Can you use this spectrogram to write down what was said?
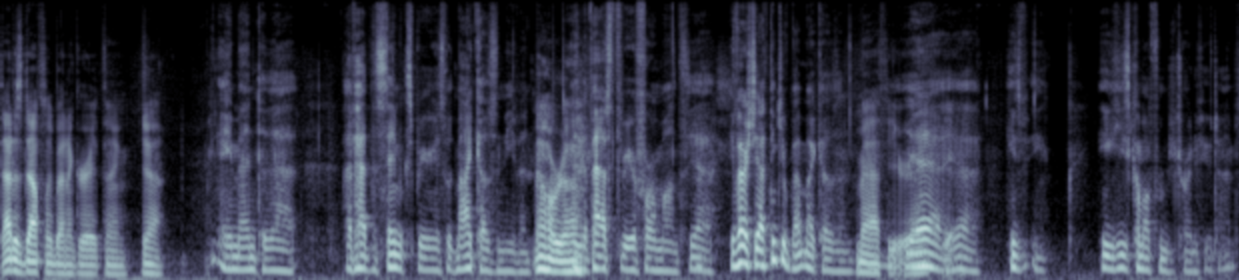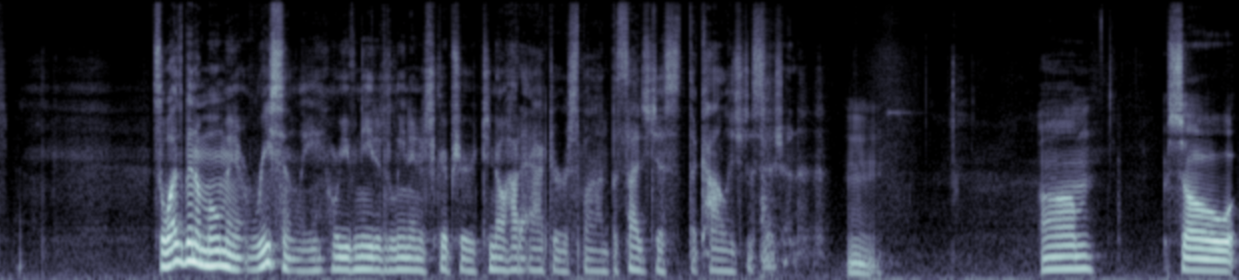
that has definitely been a great thing. Yeah. Amen to that. I've had the same experience with my cousin even. Oh, really? In the past three or four months, yeah. You've actually, I think you've met my cousin. Matthew. Right? Yeah, yeah, He's he, he's come up from Detroit a few times. So, what's been a moment recently where you've needed to lean into Scripture to know how to act or respond, besides just the college decision? Mm. Um, so,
